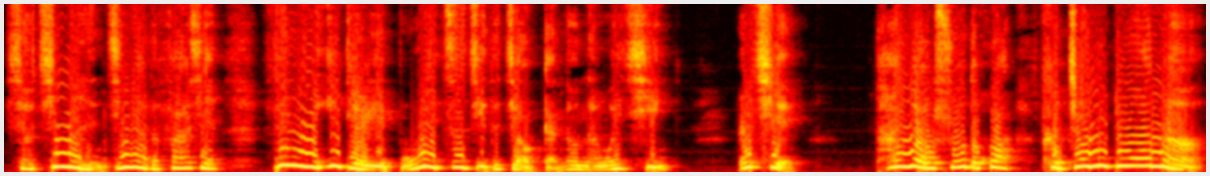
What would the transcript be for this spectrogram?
小鸡们很惊讶的发现，芬妮一点也不为自己的脚感到难为情，而且他要说的话可真多呢。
